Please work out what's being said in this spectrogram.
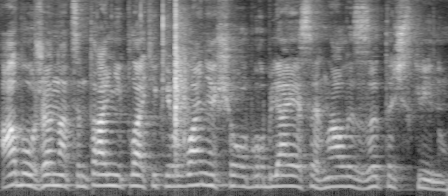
або вже на центральній платі керування, що обробляє сигнали з тачскріну.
